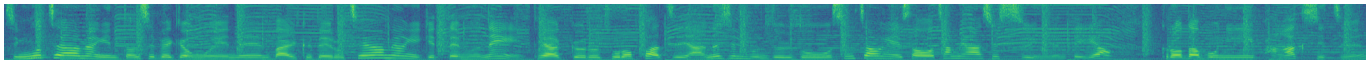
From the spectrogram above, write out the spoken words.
직무 체험형 인턴십의 경우에는 말 그대로 체험형이기 때문에 대학교를 졸업하지 않으신 분들도 신청해서 참여하실 수 있는데요. 그러다 보니 방학 시즌,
